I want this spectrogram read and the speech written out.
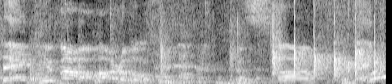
Thank you. Oh, horrible. Um, thank you.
